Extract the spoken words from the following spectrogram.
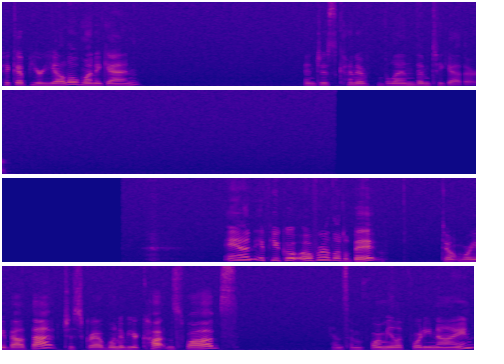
pick up your yellow one again, and just kind of blend them together. And if you go over a little bit, don't worry about that. Just grab one of your cotton swabs and some Formula 49.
